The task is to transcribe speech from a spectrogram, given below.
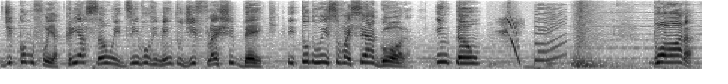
de como foi a criação e desenvolvimento de Flashback. E tudo isso vai ser agora. Então... Bora!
